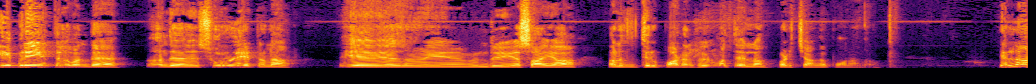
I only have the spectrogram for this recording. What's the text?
எப்ரேயத்துல வந்த அந்த எ- வந்து எசாயா அல்லது திருப்பாடல்கள் மற்ற எல்லாம் படிச்சாங்க போனாங்க. எல்லா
